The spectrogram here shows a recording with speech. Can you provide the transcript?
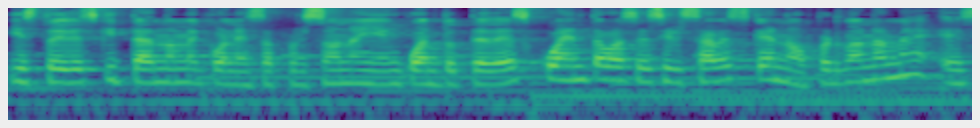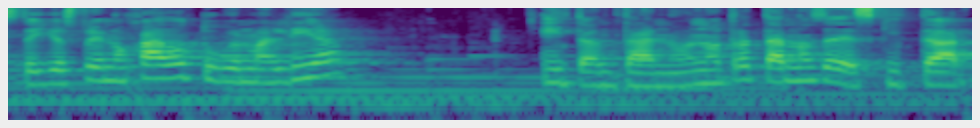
y estoy desquitándome con esa persona y en cuanto te des cuenta vas a decir, ¿sabes qué? No, perdóname, este, yo estoy enojado, tuve un mal día, y tanta, ¿no? No tratarnos de desquitar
